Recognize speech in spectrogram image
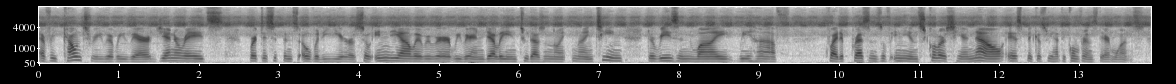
every country where we were, generates participants over the year. So India, where we were, we were in Delhi in 2019. The reason why we have quite a presence of Indian scholars here now is because we had the conference there once.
